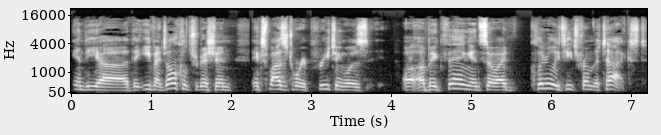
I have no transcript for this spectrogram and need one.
in the uh, the evangelical tradition, expository preaching was a, big thing, and so I'd clearly teach from the text,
